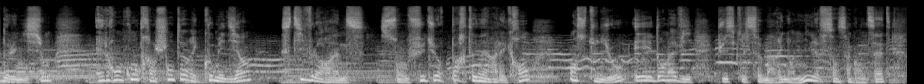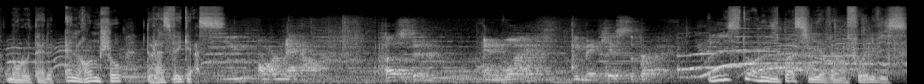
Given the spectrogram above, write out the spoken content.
De l'émission, elle rencontre un chanteur et comédien, Steve Lawrence, son futur partenaire à l'écran, en studio et dans la vie, puisqu'ils se marient en 1957 dans l'hôtel El Rancho de Las Vegas. L'histoire ne dit pas s'il y avait un faux Elvis.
